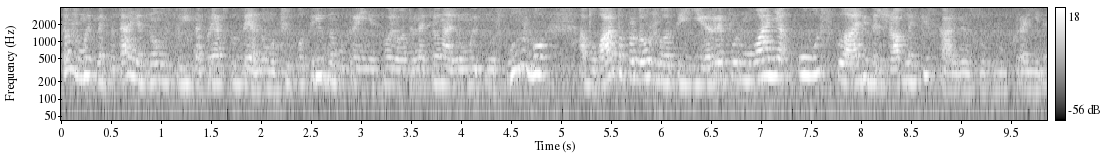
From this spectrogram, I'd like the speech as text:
Тож митне питання знову стоїть на порядку денному. Чи потрібно в Україні створювати національну митну службу, або варто продовжувати її реформування у складі Державної фіскальної служби України?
